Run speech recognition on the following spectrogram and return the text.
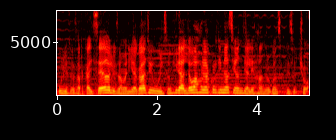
Julio César Caicedo, Luisa María Gallo y Wilson Giraldo bajo la coordinación de Alejandro González Ochoa.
